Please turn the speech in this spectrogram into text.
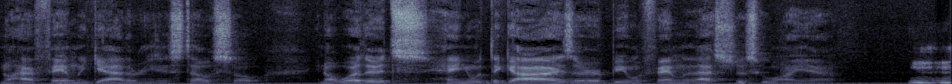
you know, have family gatherings and stuff. So, you know, whether it's hanging with the guys or being with family, that's just who I am. Mm-hmm.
